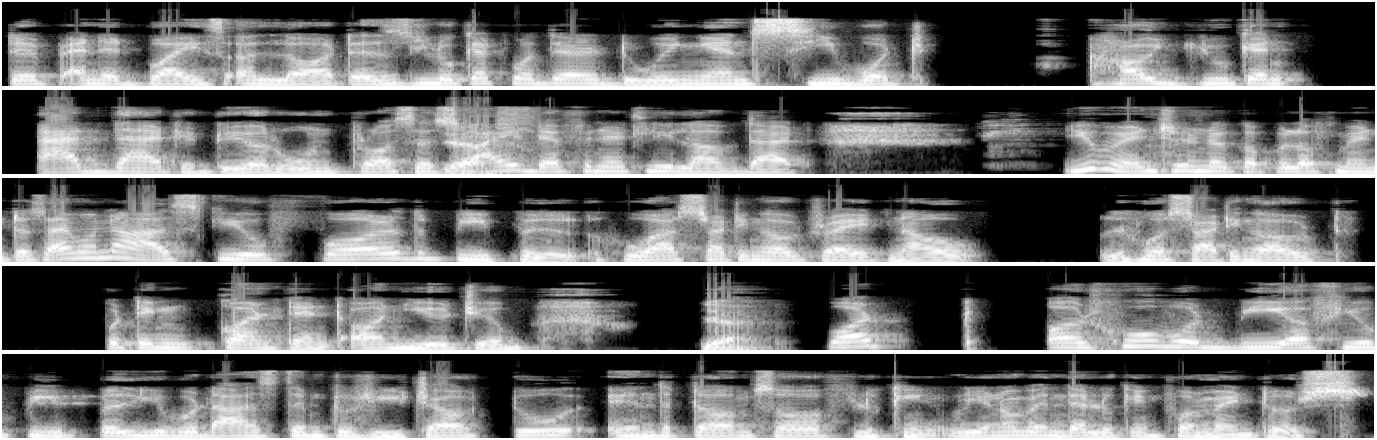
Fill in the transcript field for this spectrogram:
tip and advice a lot is look at what they're doing and see what how you can add that into your own process. Yes. So I definitely love that. You mentioned a couple of mentors. I want to ask you for the people who are starting out right now, who are starting out putting content on YouTube. Yeah. What or who would be a few people you would ask them to reach out to in the terms of looking, you know, when they're looking for mentors?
